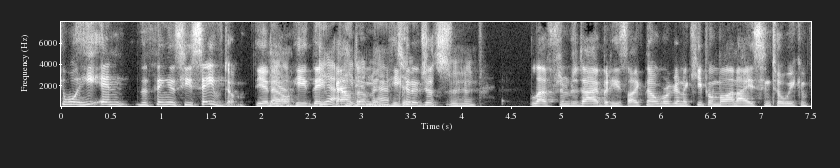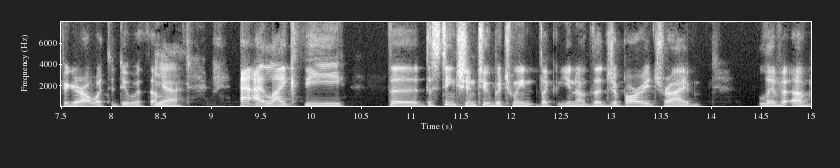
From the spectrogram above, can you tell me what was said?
well he and the thing is he saved him. You know Yeah. he they Yeah, he found him and he could have just Mhm. left him to die. But he's like no we're gonna keep him on ice until we can figure out what to do with them. Yeah. I I like the the distinction too between like you know the Jabari tribe live a,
